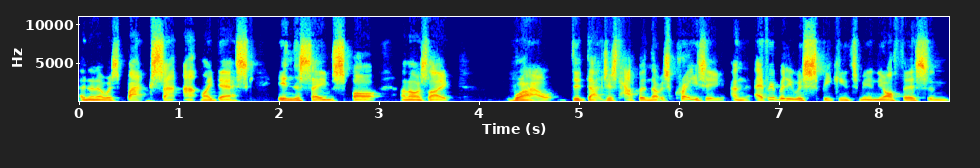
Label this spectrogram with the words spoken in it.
And then I was back sat at my desk in the same spot, and I was like wow, did that just happen? That was crazy. And everybody was speaking to me in the office and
